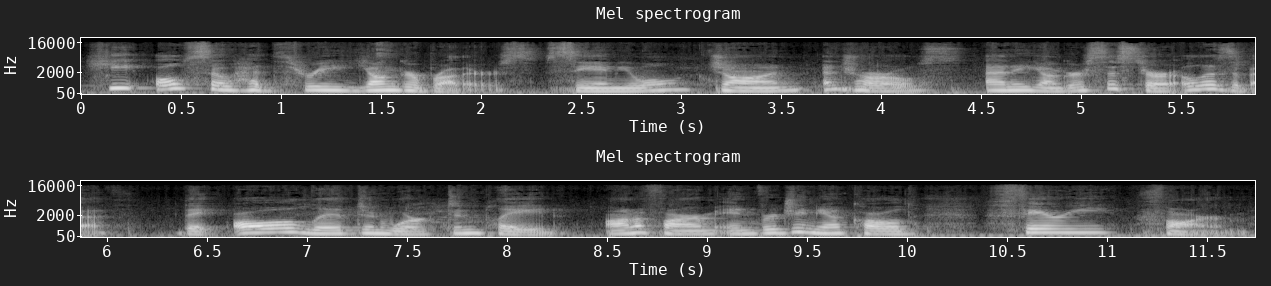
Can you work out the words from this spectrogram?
He also had three younger brothers, Samuel, John, and Charles, and a younger sister, Elizabeth. They all lived and worked and played on a farm in Virginia called Ferry Farm.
